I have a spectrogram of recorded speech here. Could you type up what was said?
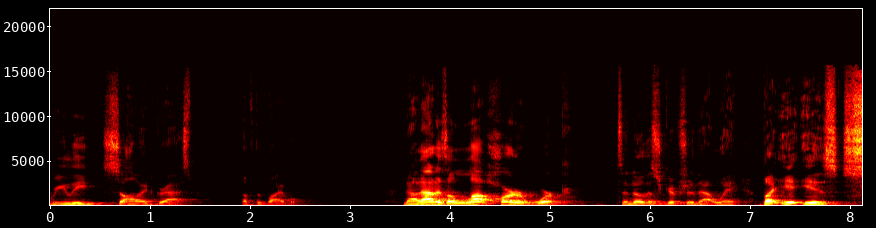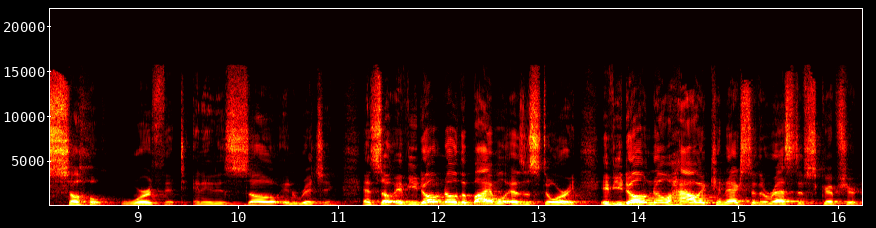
really solid grasp of the Bible. Now, that is a lot harder work to know the scripture that way, but it is so worth it and it is so enriching. And so, if you don't know the Bible as a story, if you don't know how it connects to the rest of scripture,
